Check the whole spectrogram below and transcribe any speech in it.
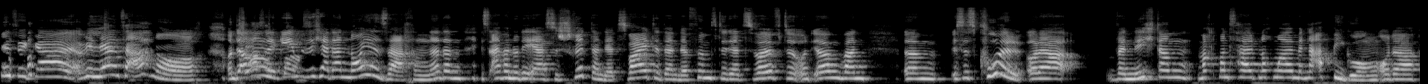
Ist egal, wir lernen es auch noch. Und daraus ja, ergeben sich ja dann neue Sachen. Ne? Dann ist einfach nur der erste Schritt, dann der zweite, dann der fünfte, der zwölfte und irgendwann ähm, ist es cool. Oder wenn nicht, dann macht man es halt nochmal mit einer Abbiegung oder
